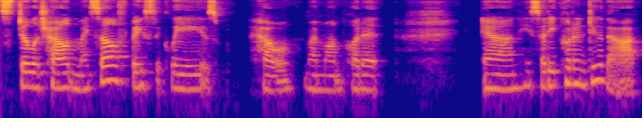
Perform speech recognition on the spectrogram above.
still a child myself, basically, is how my mom put it. And he said he couldn't do that.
